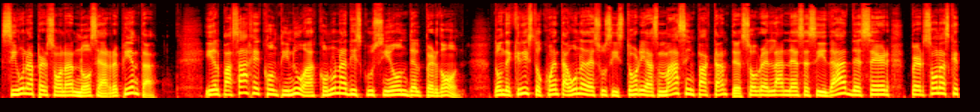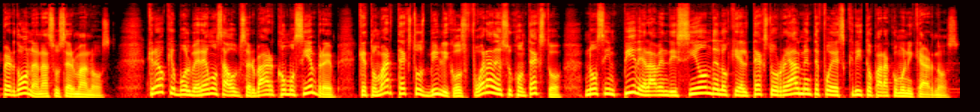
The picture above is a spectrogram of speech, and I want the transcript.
si una persona no se arrepienta. Y el pasaje continúa con una discusión del perdón, donde Cristo cuenta una de sus historias más impactantes sobre la necesidad de ser personas que perdonan a sus hermanos. Creo que volveremos a observar, como siempre, que tomar textos bíblicos fuera de su contexto nos impide la bendición de lo que el texto realmente fue escrito para comunicarnos.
